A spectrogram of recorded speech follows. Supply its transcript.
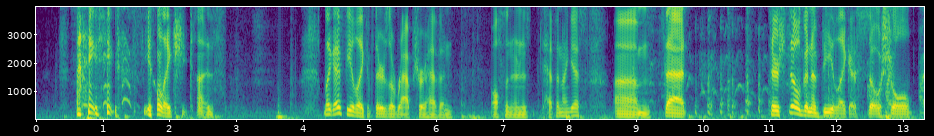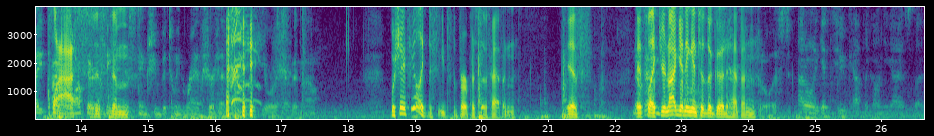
I feel like she does. Like I feel like if there's a rapture heaven, also known as heaven, I guess, um, that there's still going to be like a social I, I class want there To be a system, distinction between rapture heaven and pure heaven now. which I feel like defeats the purpose of heaven. If No, it's like you're not getting into the good heaven. capitalist. I don't want to get too Catholic on you guys, but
